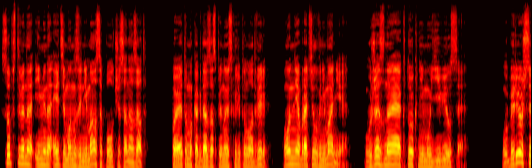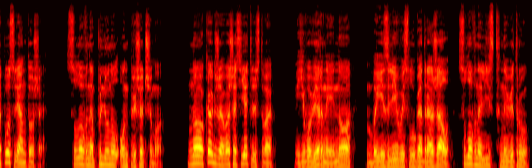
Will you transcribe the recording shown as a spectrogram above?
Собственно, именно этим он занимался полчаса назад. Поэтому, когда за спиной скрипнула дверь, он не обратил внимания, уже зная, кто к нему явился. «Уберешься после, Антоша», словно плюнул он пришедшему. «Но как же ваше сиятельство?» Его верный, но боязливый слуга дрожал, словно лист на ветру.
